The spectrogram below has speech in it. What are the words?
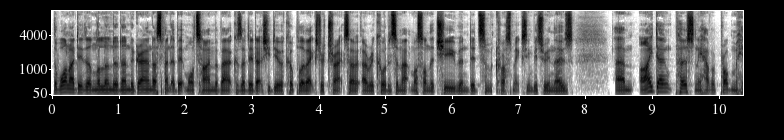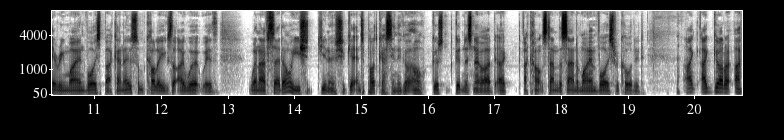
The one I did on the London Underground, I spent a bit more time about because I did actually do a couple of extra tracks. I, I recorded some Atmos on the tube and did some cross mixing between those. Um, I don't personally have a problem hearing my own voice back. I know some colleagues that I work with when I've said, "Oh, you should, you know, should get into podcasting," they go, "Oh, goodness, no, I, I, I can't stand the sound of my own voice recorded." I, I got, I,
